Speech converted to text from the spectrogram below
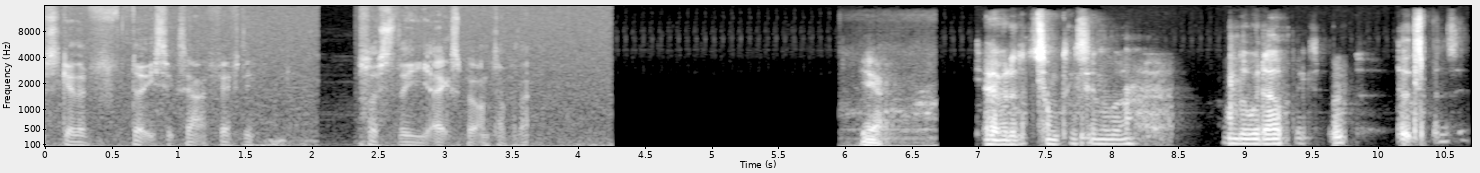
skill of thirty six out of fifty, plus the expert on top of that. Yeah. have it something similar on the without expert. Too expensive.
